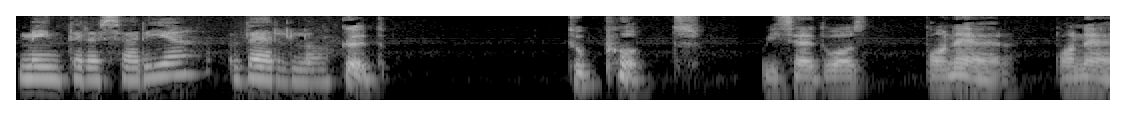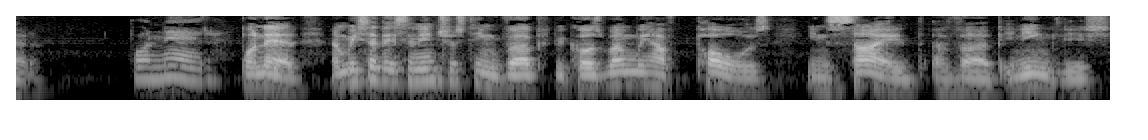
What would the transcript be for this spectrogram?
Me interesaría verlo. Good. To put, we said was poner, poner. Poner. Poner. And we said it's an interesting verb because when we have pose inside a verb in English,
